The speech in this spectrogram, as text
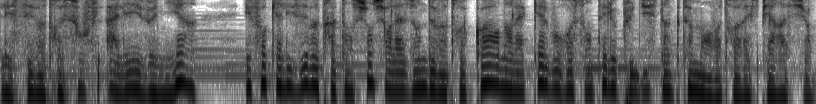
Laissez votre souffle aller et venir et focalisez votre attention sur la zone de votre corps dans laquelle vous ressentez le plus distinctement votre respiration.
